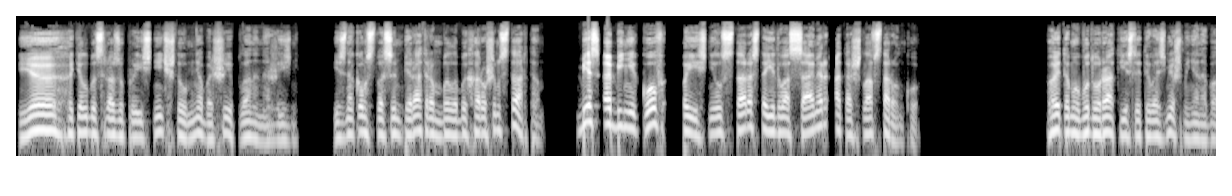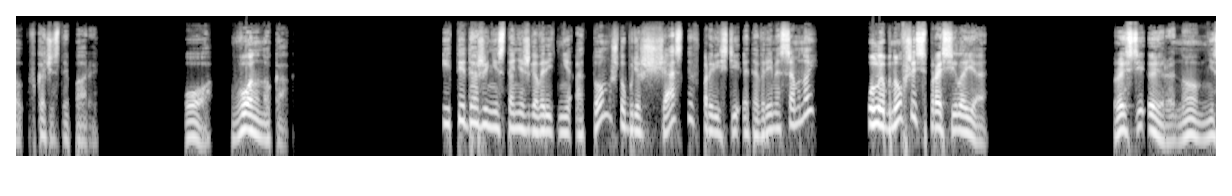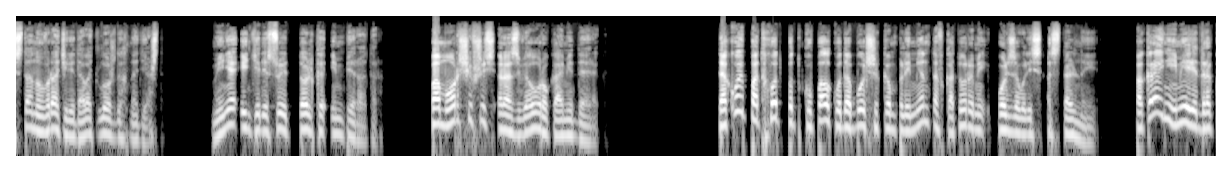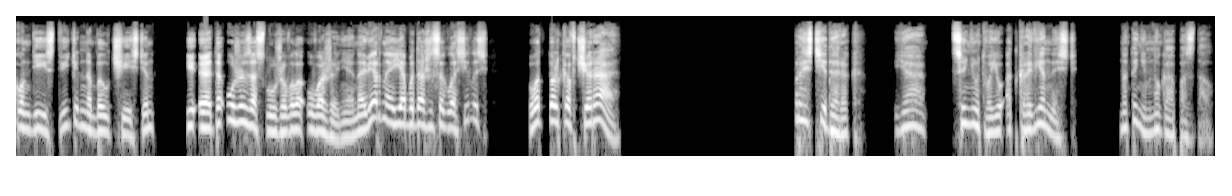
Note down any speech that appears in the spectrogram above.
Я хотел бы сразу прояснить, что у меня большие планы на жизнь, и знакомство с императором было бы хорошим стартом. Без обиняков, пояснил староста, едва Саммер отошла в сторонку. Поэтому буду рад, если ты возьмешь меня на бал в качестве пары. О, вон оно как. И ты даже не станешь говорить мне о том, что будешь счастлив провести это время со мной? Улыбнувшись, спросила я. Прости, Эйра, но не стану врать или давать ложных надежд. Меня интересует только император. Поморщившись, развел руками Дерек. Такой подход подкупал куда больше комплиментов, которыми пользовались остальные. По крайней мере, дракон действительно был честен, и это уже заслуживало уважения. Наверное, я бы даже согласилась. Вот только вчера... Прости, Дерек, я ценю твою откровенность, но ты немного опоздал.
